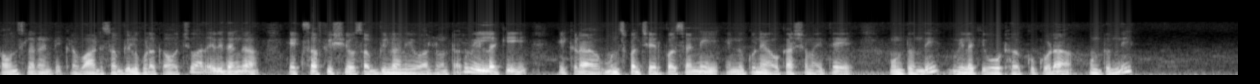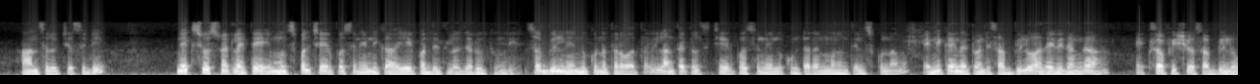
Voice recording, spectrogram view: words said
కౌన్సిలర్ అంటే ఇక్కడ వార్డు సభ్యులు కూడా కావచ్చు. అదేవిధంగా ఎక్స్ అఫిషియో సభ్యులు అనే వాళ్ళు ఉంటారు. వీళ్ళకి ఇక్కడ మున్సిపల్ చైర్పర్సన్ని ఎన్నుకునే అవకాశం అయితే ఉంటుంది. వీళ్ళకి ఓటు హక్కు కూడా ఉంటుంది. ఆన్సర్ వచ్చేసి డి నెక్స్ట్ చూసినట్లయితే మున్సిపల్ చైర్పర్సన్ ఎన్నిక ఏ పద్ధతిలో జరుగుతుంది? సభ్యులను ఎన్నుకున్న తర్వాత వీళ్ళంతా కలిసి చైర్పర్సన్ ఎన్నుకుంటారని మనం తెలుసుకున్నాము. ఎన్నికైనటువంటి సభ్యులు అదేవిధంగా ఎక్స్ అఫిషియో సభ్యులు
